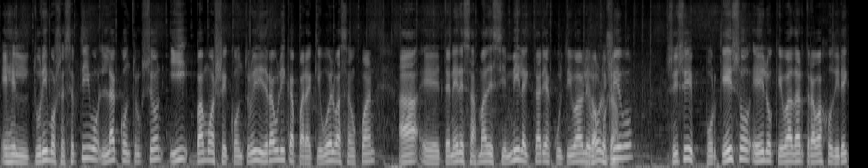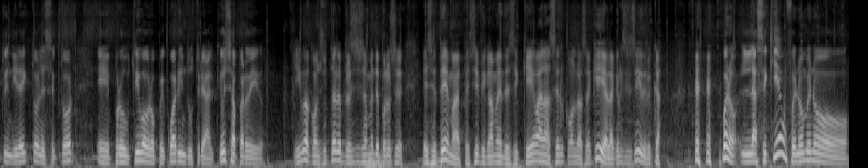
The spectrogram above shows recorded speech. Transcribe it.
Es el turismo receptivo, la construcción y vamos a reconstruir hidráulica para que vuelva San Juan a eh, tener esas más de 100.000 hectáreas cultivables bajo ¿Hidráulica? riego. Sí, sí, porque eso es lo que va a dar trabajo directo e indirecto en el sector productivo agropecuario industrial, que hoy se ha perdido. Iba a consultarle precisamente por ese, tema, específicamente, si qué van a hacer con la sequía, la crisis hídrica. Bueno, la sequía es un fenómeno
